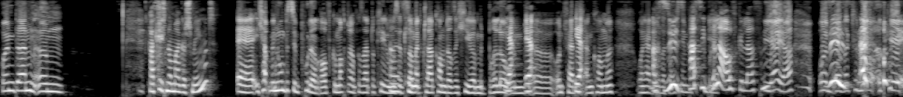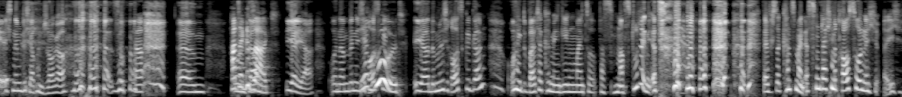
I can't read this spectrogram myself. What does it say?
und dann, ähm, Hast dich nochmal geschminkt? Äh, ich habe mir nur ein bisschen Puder drauf gemacht und habe gesagt, okay, du musst jetzt Okay. damit klarkommen, dass ich hier mit Brille Ja, und, ja. Äh, und fertig Ja. ankomme. Und er hat Ach gesagt, süß, hast die Brille aufgelassen? Ja, ja. Und Süß. er sagte nur, okay, ich nehme dich auch in Jogger. so. Ähm, Hat er dann- gesagt? Ja, ja. Und dann bin ich Ja, rausgegangen. gut. Ja, dann bin ich rausgegangen und Walter kam mir entgegen und meinte so, was machst du denn jetzt? da habe ich gesagt, kannst du mein Essen gleich mit rausholen? Ich, ich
